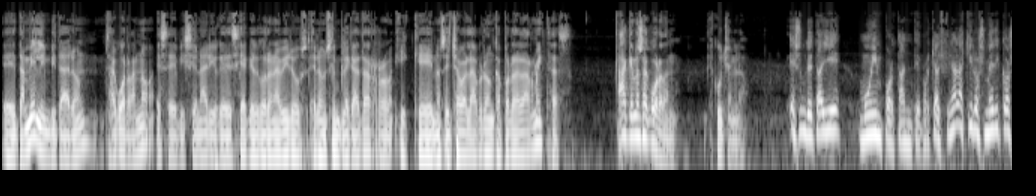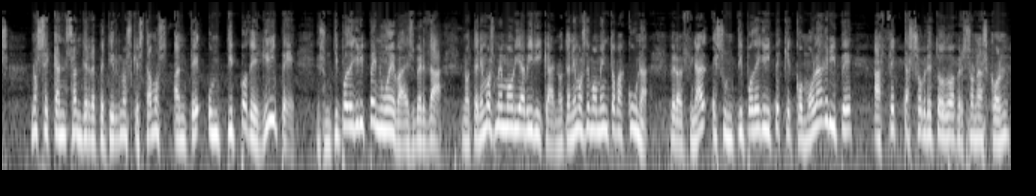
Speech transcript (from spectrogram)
eh, también le invitaron, ¿se acuerdan, no? Ese visionario que decía que el coronavirus era un simple catarro y que nos echaba la bronca por alarmistas. Ah, que no se acuerdan. Escúchenlo es un detalle muy importante, porque al final aquí los médicos no se cansan de repetirnos que estamos ante un tipo de gripe. Es un tipo de gripe nueva, es verdad. No tenemos memoria vírica, no tenemos de momento vacuna, pero al final es un tipo de gripe que, como la gripe, afecta sobre todo a personas con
